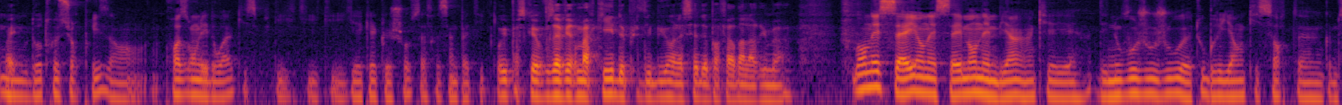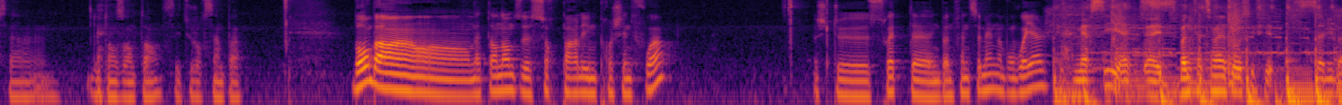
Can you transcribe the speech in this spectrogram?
Oui. Ou d'autres surprises. En, croisons les doigts qu'il qui, qui, qui- qu'il y ait quelque chose, ça serait sympathique. Oui, parce que vous avez remarqué, depuis le début, on essaie de ne pas faire dans la rumeur. Bon, on essaye, on essaye, mais on aime bien hein, qu'il y ait des nouveaux joujoux tout brillants qui sortent comme ça de temps en temps. C'est toujours sympa. Bon, ben, en attendant de se reparler une prochaine fois, je te souhaite euh, une bonne fin de semaine, un bon voyage. Merci. et- et bonne fin de semaine à toi aussi, Philippe. Salut, bah.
